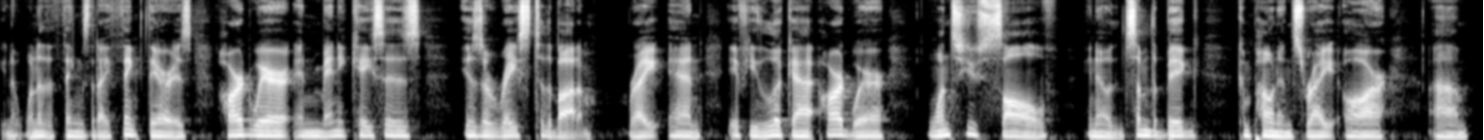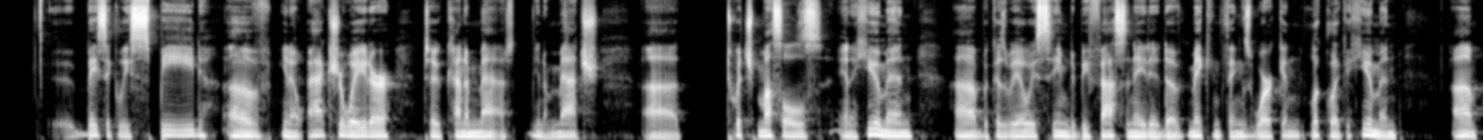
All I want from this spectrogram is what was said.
you know, one of the things that I think there is hardware in many cases is a race to the bottom, right? And if you look at hardware, once you solve, you know, some of the big components, right, are um, basically speed of, you know, actuator to kind of match, you know, match uh, twitch muscles in a human uh, because we always seem to be fascinated of making things work and look like a human. Um,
